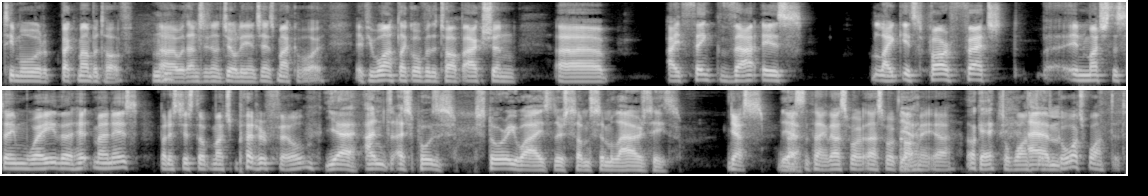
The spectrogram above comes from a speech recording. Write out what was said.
Timur Bekmambetov uh, mm-hmm. uh, with Angelina Jolie and James McAvoy. If you want like over the top action, uh, I think that is like it's far fetched in much the same way that Hitman is, but it's just a much better film. Yeah, and I suppose story wise, there's some similarities. Yes, yeah. that's the thing. That's what that's what caught yeah. me. Yeah. Okay. So Wanted. Um, Go watch Wanted.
